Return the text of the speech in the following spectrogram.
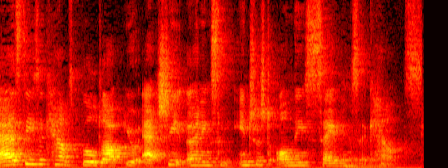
as these accounts build up, you're actually earning some interest on these savings accounts.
